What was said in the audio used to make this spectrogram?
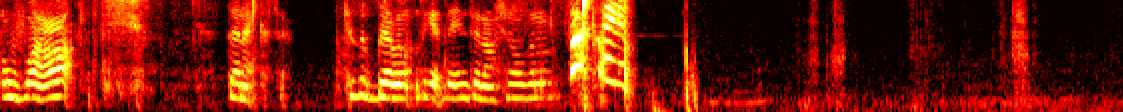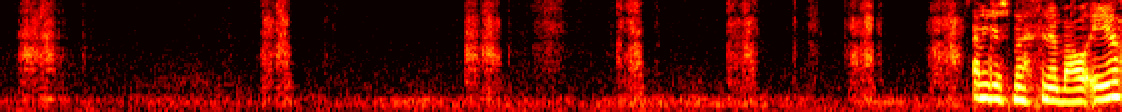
watch the next step because I really want to get the internationals and I'm so excited. I'm just messing about here.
